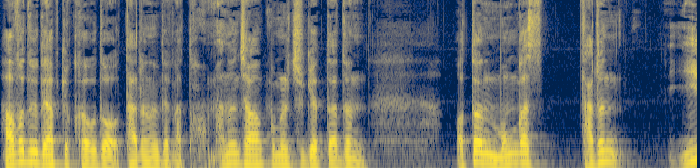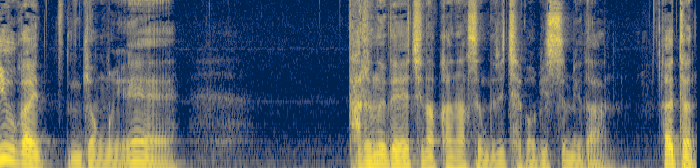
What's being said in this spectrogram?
하버드 대 합격하고도 다른 의대가 더 많은 장학금을 주겠다든 어떤 뭔가 다른 이유가 있는 경우에 다른 의대에 진학한 학생들이 제법 있습니다. 하여튼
